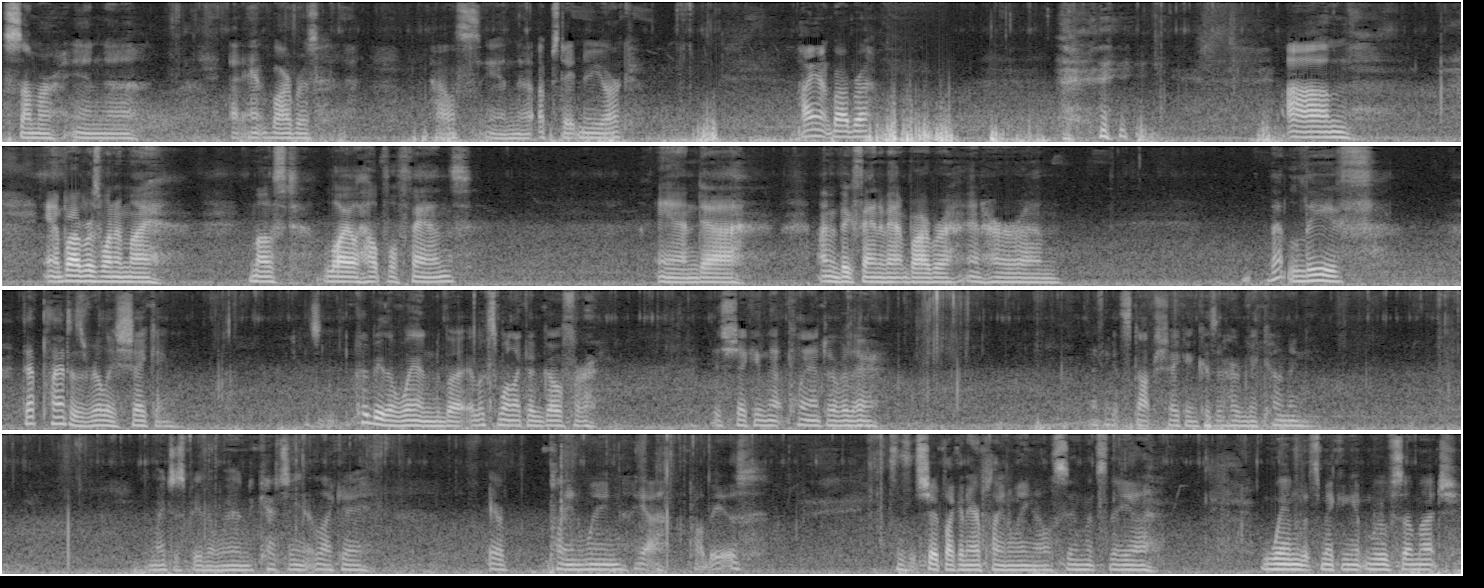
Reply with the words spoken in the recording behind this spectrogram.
summer in uh, at Aunt Barbara's house in uh, upstate New York. Hi, Aunt Barbara. um, Aunt Barbara is one of my most loyal, helpful fans. And uh, I'm a big fan of Aunt Barbara and her. Um, that leaf, that plant is really shaking. It's, it could be the wind, but it looks more like a gopher is shaking that plant over there. I think it stopped shaking because it heard me coming. It might just be the wind catching it like a airplane wing. Yeah, probably is. Since it's shaped like an airplane wing, I'll assume it's the uh, wind that's making it move so much.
